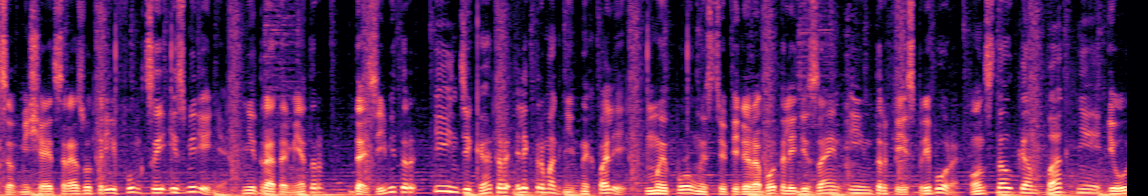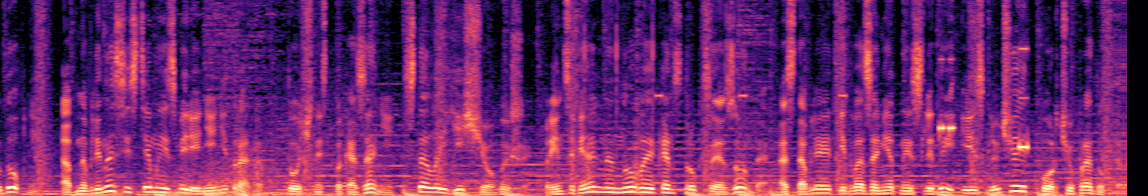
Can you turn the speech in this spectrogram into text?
Совмещает сразу три функции измерения – нитратометр, дозиметр и индикатор электромагнитных полей. Мы полностью переработали дизайн и интерфейс прибора. Он стал компактнее и удобнее. Обновлена система измерения нитратов. Точность показаний стала еще выше. Принципиально новая конструкция зонда оставляет едва заметные следы и исключает порчу продуктов.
